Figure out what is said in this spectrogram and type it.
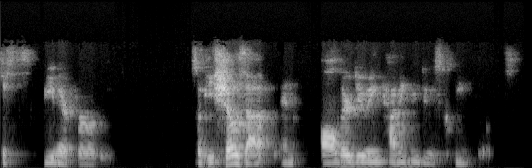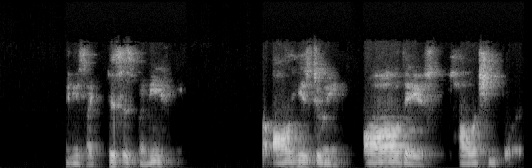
just be there for a week. So he shows up and all they're doing, having him do is clean floors. And he's like, this is beneath me. But all he's doing all day is polishing floors,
